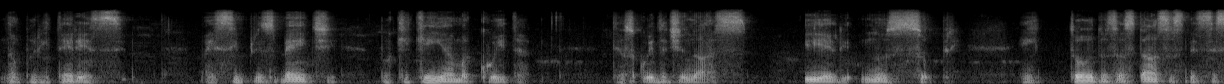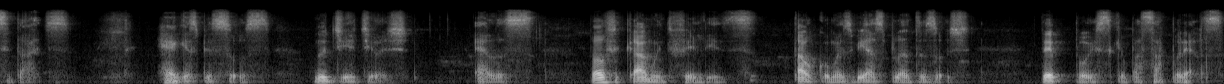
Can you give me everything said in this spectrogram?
não por interesse, mas simplesmente porque quem ama cuida. Deus cuida de nós e Ele nos supre em todas as nossas necessidades. Regue as pessoas no dia de hoje. Elas vão ficar muito felizes, tal como as minhas plantas hoje, depois que eu passar por elas.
